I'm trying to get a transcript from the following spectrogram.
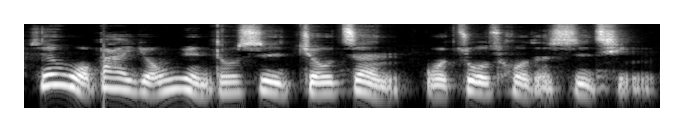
所以我爸永远都是纠正我做错的事情。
